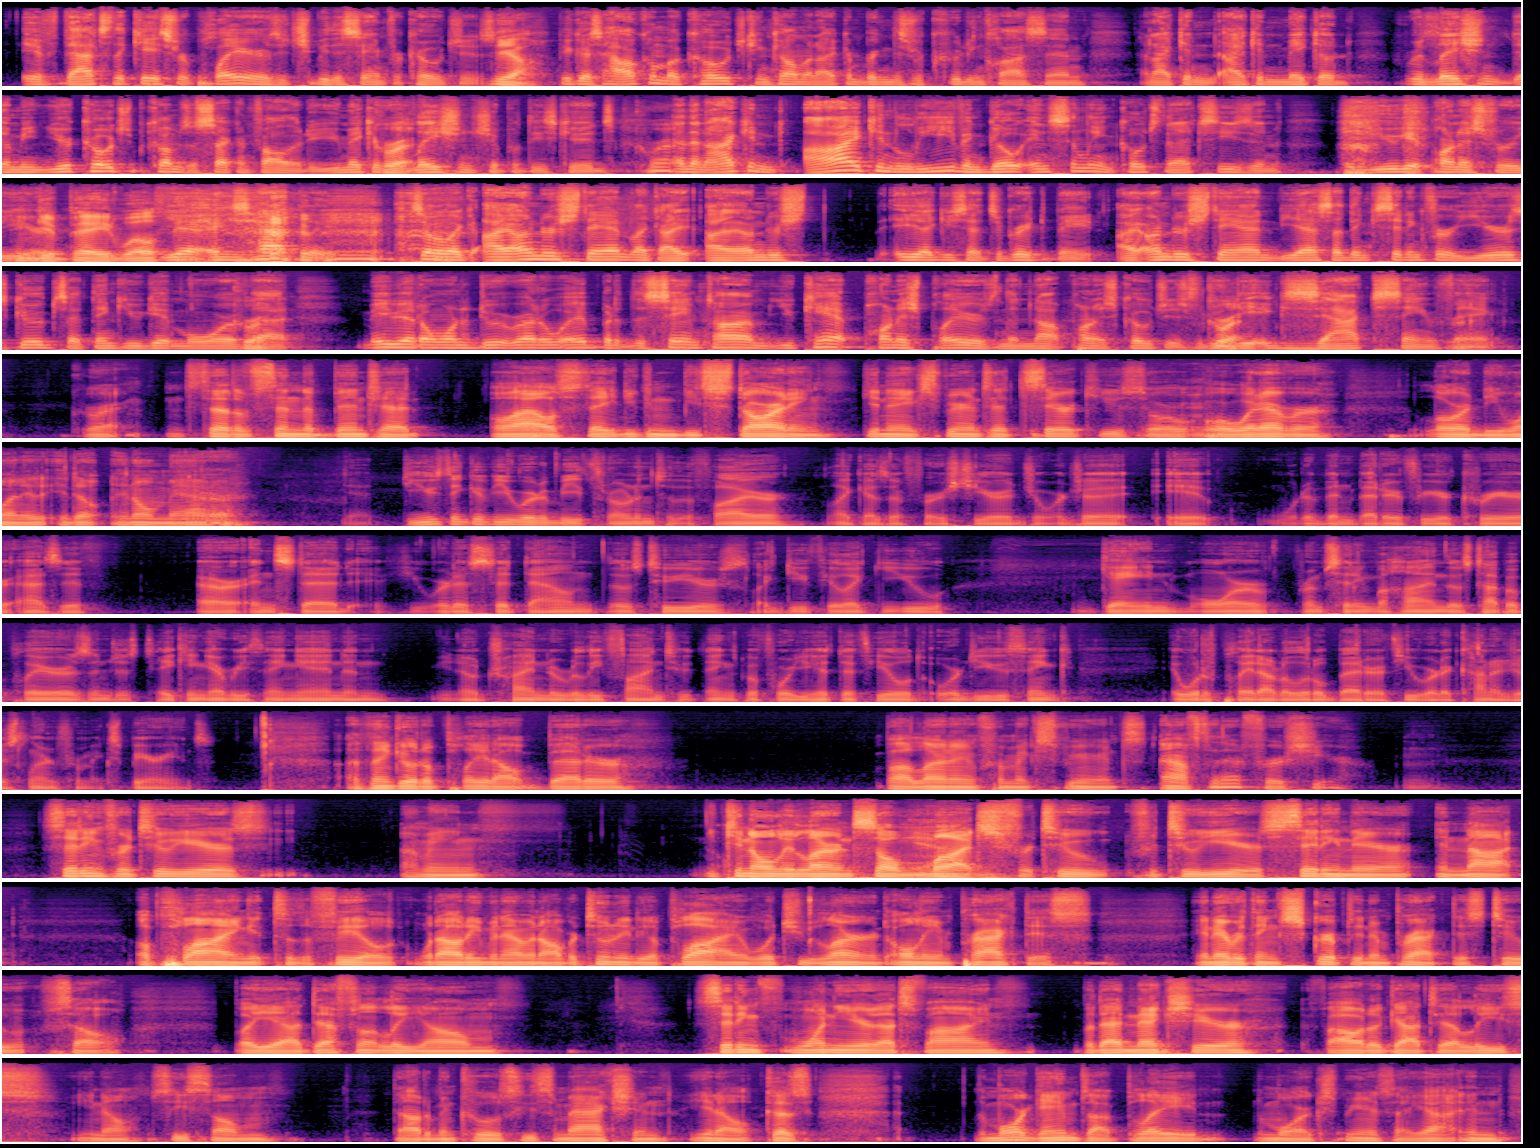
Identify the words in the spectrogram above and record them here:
if that's the case for players, it should be the same for coaches. Yeah. Because how come a coach can come and I can bring this recruiting class in and I can I can make a relation I mean, your coach becomes a second father to you. You make a Correct. relationship with these kids. Correct. And then I can I can leave and go instantly and coach the next season. But you get punished for a year. You get paid wealthy. Yeah, exactly. so like I understand like I, I understand like you said, it's a great debate. I understand. Yes, I think sitting for a year is good because I think you get more Correct. of that maybe I don't want to do it right away, but at the same time, you can't punish players and then not punish coaches for Correct. doing the exact same thing. Correct. Instead of sitting the bench at Ohio State, you can be starting, getting experience at Syracuse or, mm-hmm. or whatever lower D one. It, it don't it don't matter. Yeah. yeah. Do you think if you were to be thrown into the fire, like as a first year at Georgia, it would have been better for your career as if, or instead, if you were to sit down those two years? Like, do you feel like you gained more from sitting behind those type of players and just taking everything in and you know trying to really find two things before you hit the field, or do you think? it would have played out a little better if you were to kind of just learn from experience? I think it would have played out better by learning from experience after that first year. Mm. Sitting for two years, I mean, you can only learn so yeah. much for two for two years sitting there and not applying it to the field without even having an opportunity to apply what you learned only in practice and everything scripted in practice too. So, but yeah, definitely um, sitting one year that's fine. But that next year, if I would have got to at least, you know, see some, that would have been cool. See some action, you know, because the more games I played, the more experience I got. And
